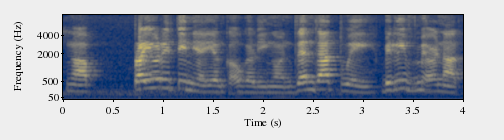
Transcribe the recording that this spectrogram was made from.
nga priority niya yung kaugalingon. Then that way, believe me or not,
